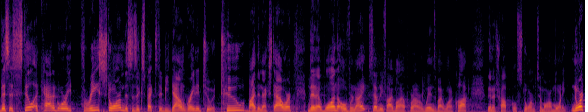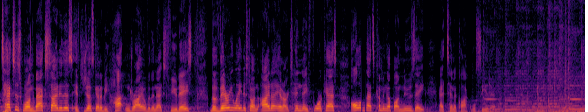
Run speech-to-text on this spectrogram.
this is still a category three storm. This is expected to be downgraded to a two by the next hour, then a one overnight, 75 mile per hour winds by one o'clock, then a tropical storm tomorrow morning. North Texas, we're on the backside of this. It's just going to be hot and dry over the next few days. The very latest on Ida and our 10 day forecast, all of that's coming up on News 8 at 10 o'clock. We'll see you then.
